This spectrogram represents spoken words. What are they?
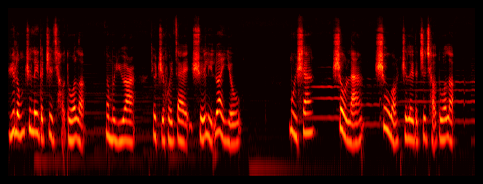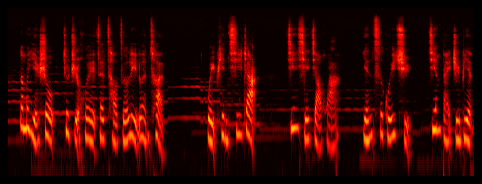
鱼笼之类的智巧多了，那么鱼儿就只会在水里乱游。木山、兽栏、兽网之类的智巧多了，那么野兽就只会在草泽里乱窜。伪骗欺诈、奸邪狡猾、言辞诡曲、奸白之辩、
